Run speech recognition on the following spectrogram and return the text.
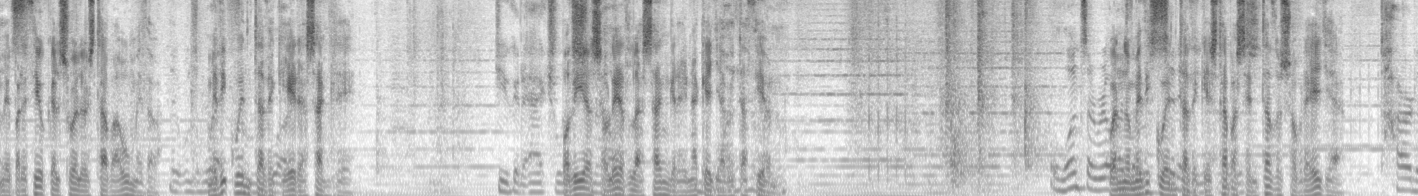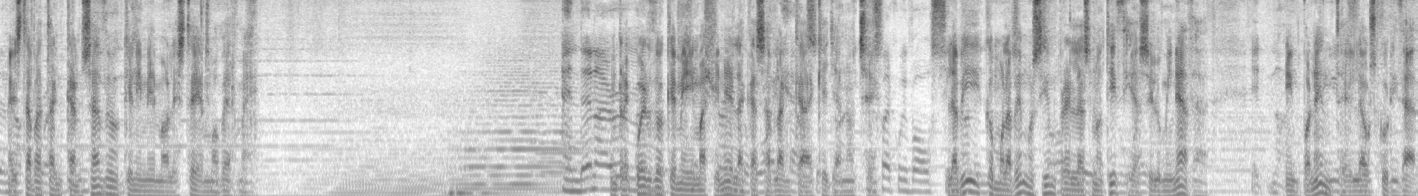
Me pareció que el suelo estaba húmedo. Me di cuenta de que era sangre. Podías oler la sangre en aquella habitación. Cuando me di cuenta de que estaba sentado sobre ella, estaba tan cansado que ni me molesté en moverme. Recuerdo que me imaginé la Casa Blanca aquella noche. La vi como la vemos siempre en las noticias, iluminada, imponente en la oscuridad.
